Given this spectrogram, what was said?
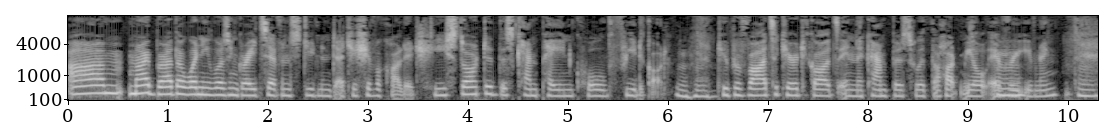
Um, my brother, when he was in grade seven student at Yeshiva College, he started this campaign called Feed a Guard mm-hmm. to provide security guards in the campus with a hot meal every mm-hmm. evening. Mm-hmm.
